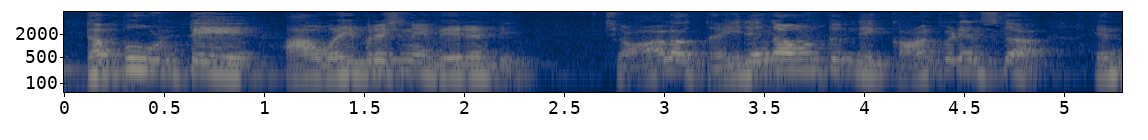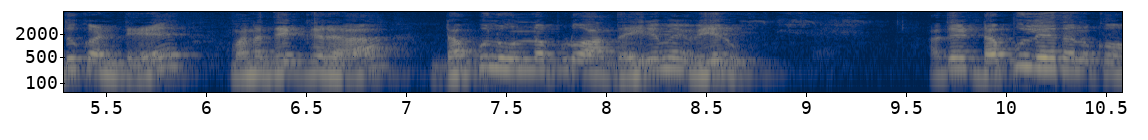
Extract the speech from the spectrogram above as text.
డబ్బు ఉంటే ఆ వైబ్రేషనే వేరండి. చాలా ధైర్యంగా ఉంటుంది కాన్ఫిడెన్స్గా ఎందుకంటే మన దగ్గర డబ్బులు ఉన్నప్పుడు ఆ ధైర్యమే వేరు. అదే డబ్బు లేదనుకో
